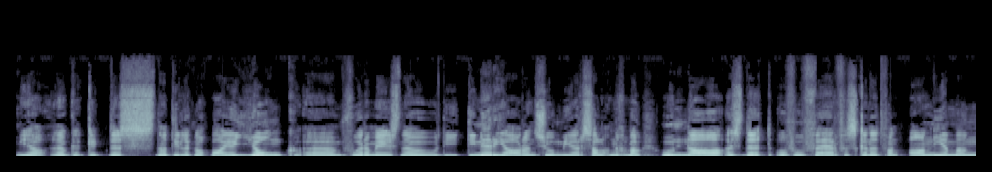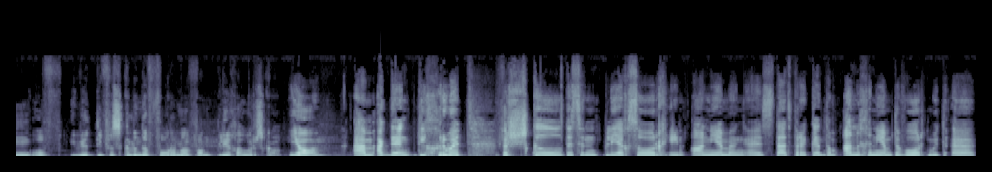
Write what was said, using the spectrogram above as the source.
Ja, nou kyk dis natuurlik nog baie jonk, ehm uh, voor 'n mens nou die tienerjare en so meer sal ingebou. Hmm. Hoe na is dit of hoe ver verskil dit van aanneming of jy weet die verskillende forme van pleegouerskap? Ja, Um ek dink die groot verskil tussen pleegsorg en aanneming is dat vir 'n kind om aangeneem te word moet 'n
